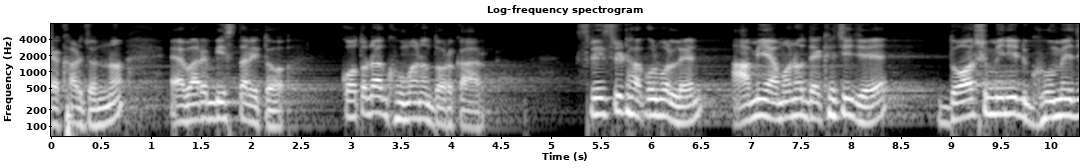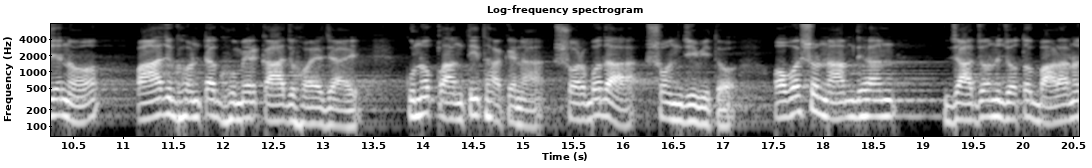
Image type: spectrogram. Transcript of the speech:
দেখার জন্য। এবারে বিস্তারিত, কতটা ঘুমানো দরকার? শ্রী শ্রী ঠাকুর বললেন, আমি এমনও দেখেছি যে দশ মিনিট ঘুমে যেন পাঁচ ঘণ্টা ঘুমের কাজ হয়ে যায়। কোনো ক্লান্তি থাকে না, সর্বদা সঞ্জীবিত। অবশ্য নাম ধ্যান যাজন যত বাড়ানো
